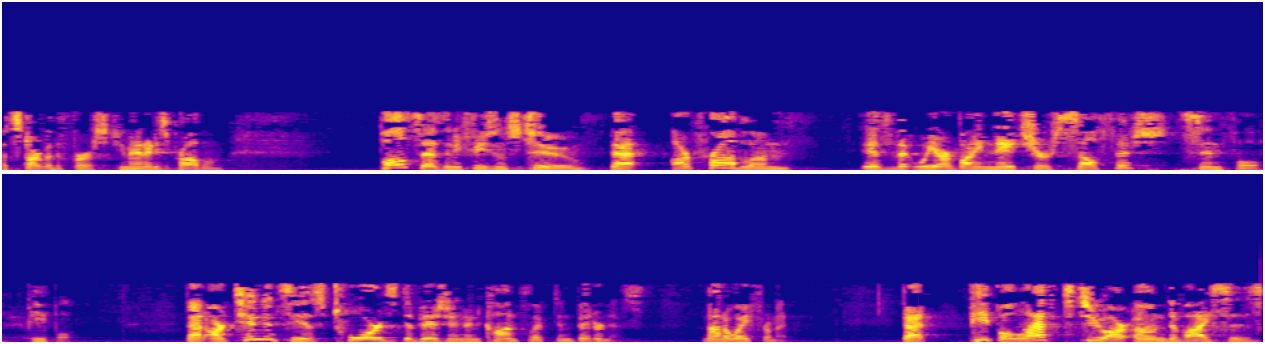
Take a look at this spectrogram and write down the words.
Let's start with the first humanity's problem. Paul says in Ephesians 2 that our problem is that we are by nature selfish, sinful people. That our tendency is towards division and conflict and bitterness, not away from it. That people left to our own devices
